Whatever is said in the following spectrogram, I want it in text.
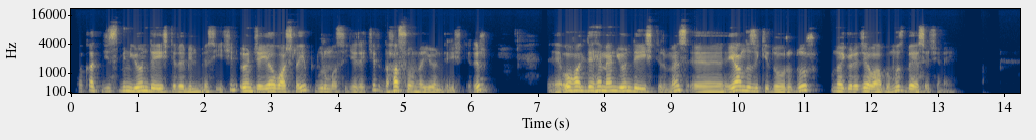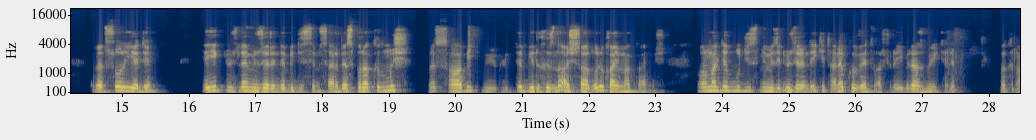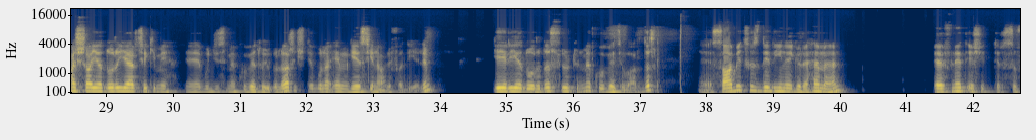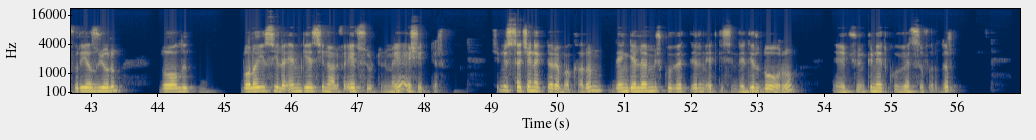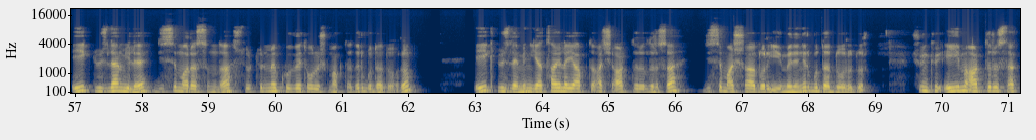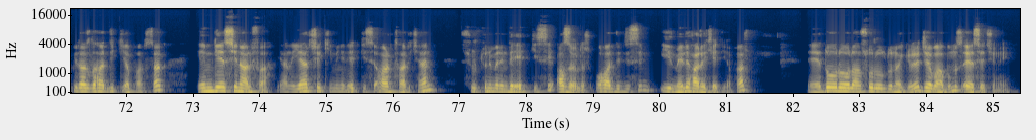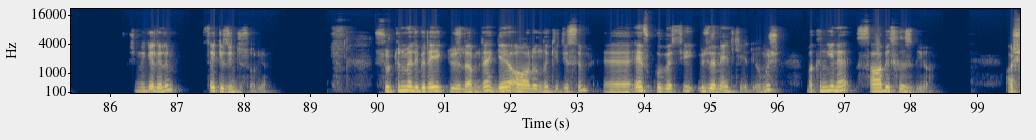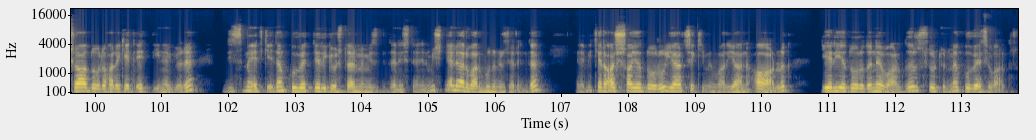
Fakat cismin yön değiştirebilmesi için önce yavaşlayıp durması gerekir. Daha sonra yön değiştirir. E, o halde hemen yön değiştirmez. E, yalnız 2 doğrudur. Buna göre cevabımız B seçeneği. Evet soru 7. Eğik düzlem üzerinde bir cisim serbest bırakılmış ve sabit büyüklükte bir hızla aşağı doğru kaymaktaymış. Normalde bu cismimizin üzerinde iki tane kuvvet var. Şurayı biraz büyütelim. Bakın aşağıya doğru yer çekimi e, bu cisme kuvvet uygular. İşte buna mg sin alfa diyelim. Geriye doğru da sürtünme kuvveti vardır. E, sabit hız dediğine göre hemen F net eşittir 0 yazıyorum. Doğalı, dolayısıyla mg sin alfa F sürtünmeye eşittir. Şimdi seçeneklere bakalım. Dengelenmiş kuvvetlerin etkisindedir. Doğru. E, çünkü net kuvvet sıfırdır. Eğik düzlem ile cisim arasında sürtünme kuvveti oluşmaktadır. Bu da doğru. Eğik düzlemin yatayla yaptığı açı arttırılırsa cisim aşağı doğru ivmelenir. Bu da doğrudur. Çünkü eğimi arttırırsak biraz daha dik yaparsak mg sin alfa yani yer çekiminin etkisi artarken sürtünmenin de etkisi azalır. O halde cisim ivmeli hareket yapar. E, doğru olan sorulduğuna göre cevabımız E seçeneği. Şimdi gelelim 8. soruya. Sürtünmeli bir eğik düzlemde G ağırlığındaki cisim e, F kuvveti üzerine etki ediyormuş. Bakın yine sabit hız diyor. Aşağı doğru hareket ettiğine göre cisme etki eden kuvvetleri göstermemiz bizden istenilmiş. Neler var bunun üzerinde? E, bir kere aşağıya doğru yer çekimi var yani ağırlık. Geriye doğru da ne vardır? Sürtünme kuvveti vardır.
